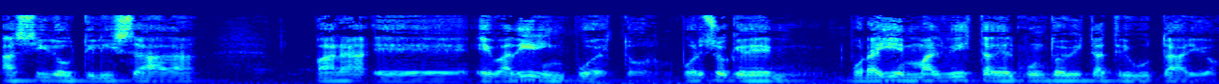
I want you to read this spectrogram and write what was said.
ha sido utilizada para eh, evadir impuestos. Por eso que por ahí es mal vista desde el punto de vista tributario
